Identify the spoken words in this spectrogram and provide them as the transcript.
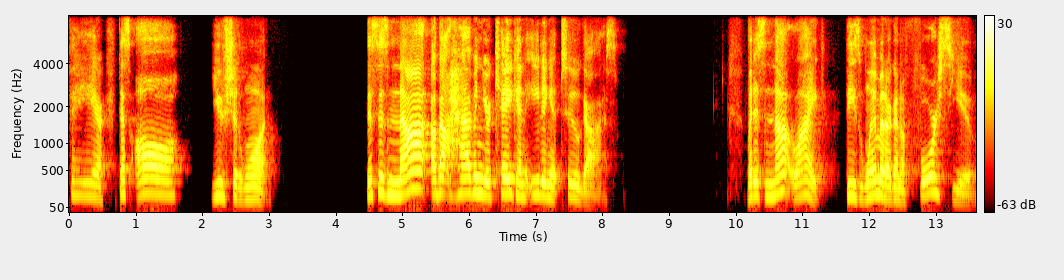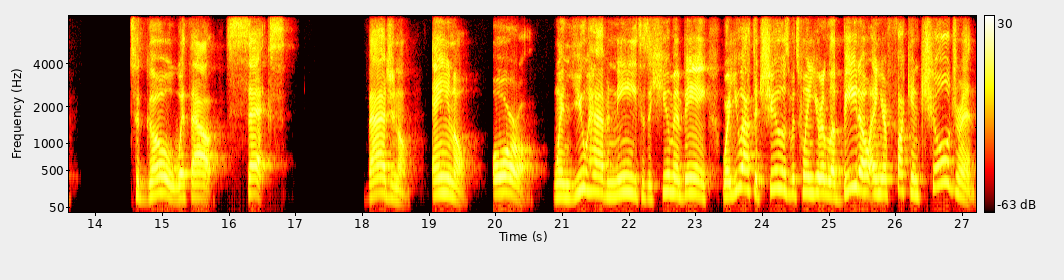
fair. That's all you should want. This is not about having your cake and eating it too, guys. But it's not like these women are going to force you to go without sex, vaginal, anal, oral, when you have needs as a human being where you have to choose between your libido and your fucking children.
